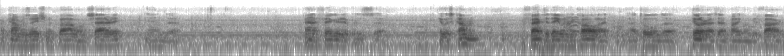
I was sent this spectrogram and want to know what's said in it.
our conversation with Bob on Saturday, and uh, kind of figured it was uh, it was coming. In fact, today when I called, I I told uh, Hiller I said I'm probably going to get fired.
